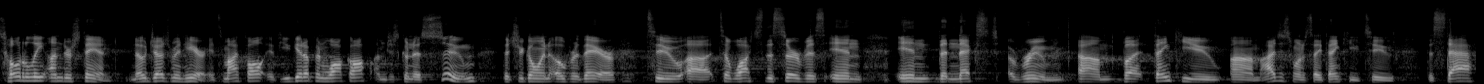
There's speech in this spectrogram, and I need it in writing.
Totally understand. No judgment here. It's my fault. If you get up and walk off, I'm just going to assume that you're going over there to, uh, to watch the service in, in the next room. Um, but thank you. Um, I just want to say thank you to the staff,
